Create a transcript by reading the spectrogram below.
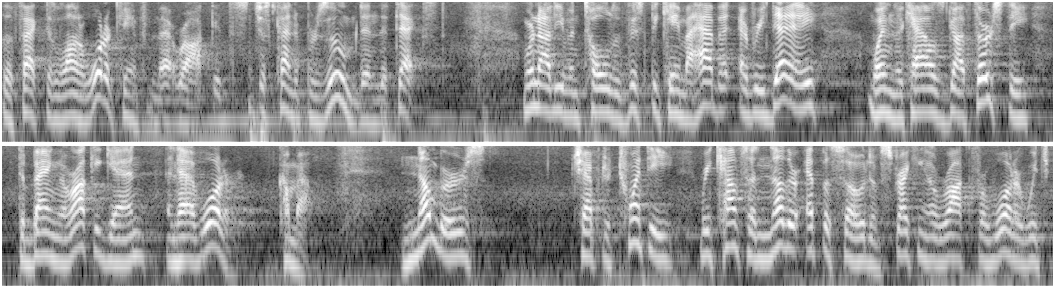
the fact that a lot of water came from that rock. It's just kind of presumed in the text. We're not even told that this became a habit every day when the cows got thirsty to bang the rock again and have water come out. Numbers chapter 20 recounts another episode of striking a rock for water, which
